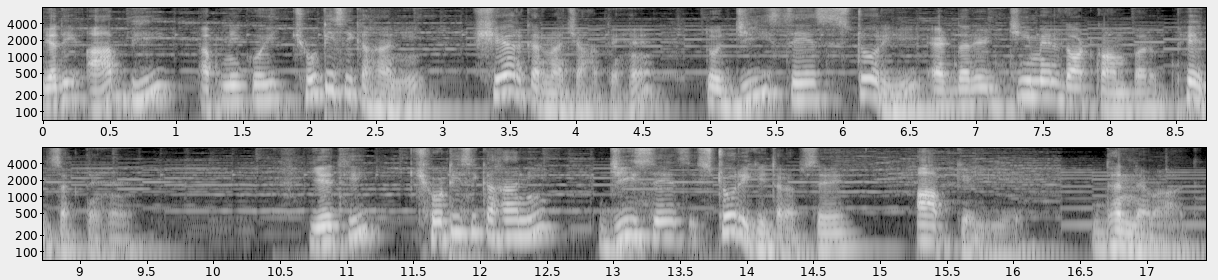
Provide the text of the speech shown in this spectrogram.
यदि आप भी अपनी कोई छोटी सी कहानी शेयर करना चाहते हैं तो जी से story at the rate gmail dot com पर भेज सकते हैं। ये थी छोटी सी कहानी, जी से स्टोरी की तरफ़ से आपके लिए। धन्यवाद।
